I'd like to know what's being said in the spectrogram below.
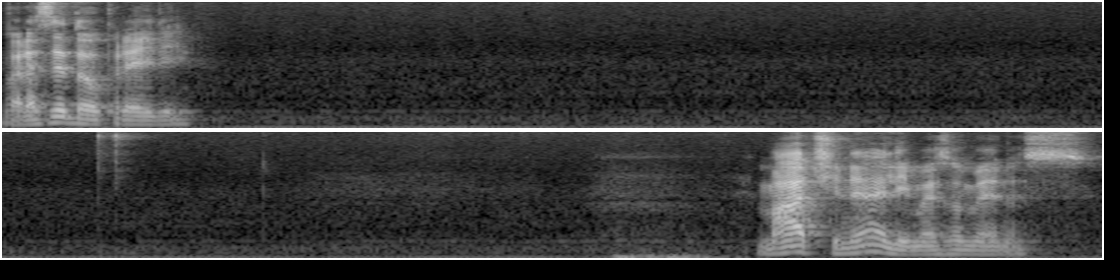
Agora azedou pra ele. Mate, né? Ali, mais ou menos.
